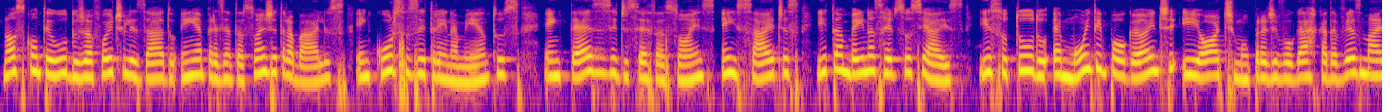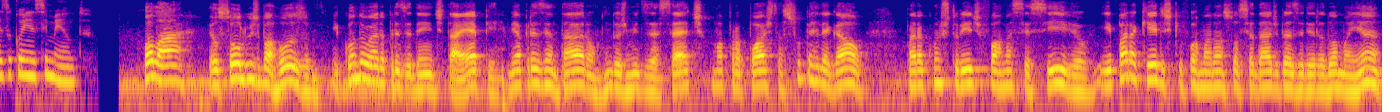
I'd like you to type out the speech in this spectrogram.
Nosso conteúdo já foi utilizado em apresentações de trabalhos, em cursos e treinamentos, em teses e dissertações, em sites e também nas redes sociais. Isso tudo é muito empolgante e ótimo para divulgar cada vez mais o conhecimento. Olá, eu sou o Luiz Barroso e quando eu era presidente da EP, me apresentaram em 2017 uma proposta super legal para construir de forma acessível e para aqueles que formarão a sociedade brasileira do amanhã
